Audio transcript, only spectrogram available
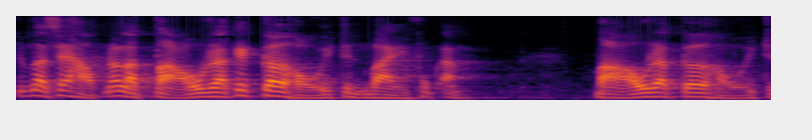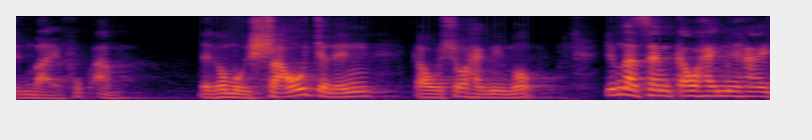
chúng ta sẽ học đó là tạo ra cái cơ hội trình bày phúc âm. Tạo ra cơ hội trình bày phúc âm từ câu 16 cho đến câu số 21 chúng ta xem câu 22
